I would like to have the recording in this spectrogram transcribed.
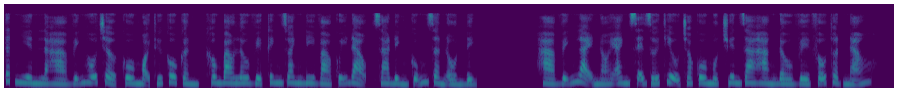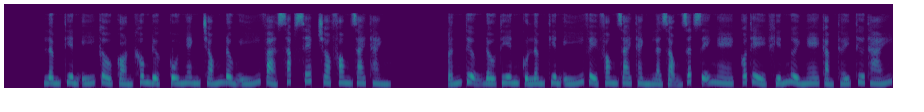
Tất nhiên là Hà Vĩnh hỗ trợ cô mọi thứ cô cần, không bao lâu việc kinh doanh đi vào quỹ đạo, gia đình cũng dần ổn định. Hà Vĩnh lại nói anh sẽ giới thiệu cho cô một chuyên gia hàng đầu về phẫu thuật não. Lâm Thiên Ý cầu còn không được cô nhanh chóng đồng ý và sắp xếp cho Phong Giai Thành. Ấn tượng đầu tiên của Lâm Thiên Ý về Phong Giai Thành là giọng rất dễ nghe, có thể khiến người nghe cảm thấy thư thái,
